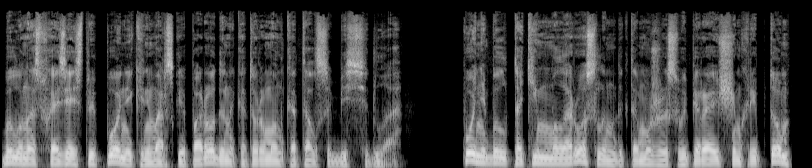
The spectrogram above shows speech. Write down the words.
Был у нас в хозяйстве пони канемарской породы, на котором он катался без седла. Пони был таким малорослым, да к тому же с выпирающим хребтом,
